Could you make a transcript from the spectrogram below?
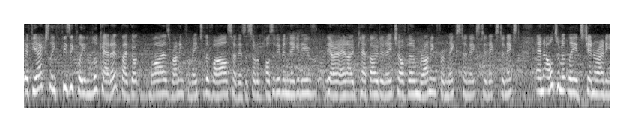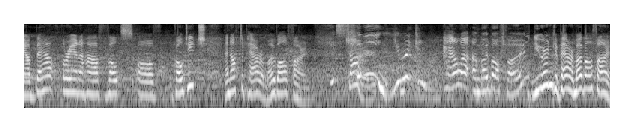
if you actually physically look at it, they've got wires running from each of the vials, so there's a sort of positive and negative you know, anode cathode in each of them, running from next to next to next to next, and ultimately it's generating about three and a half volts of voltage, enough to power a mobile phone. So, urine can power a mobile phone? Urine can power a mobile phone.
